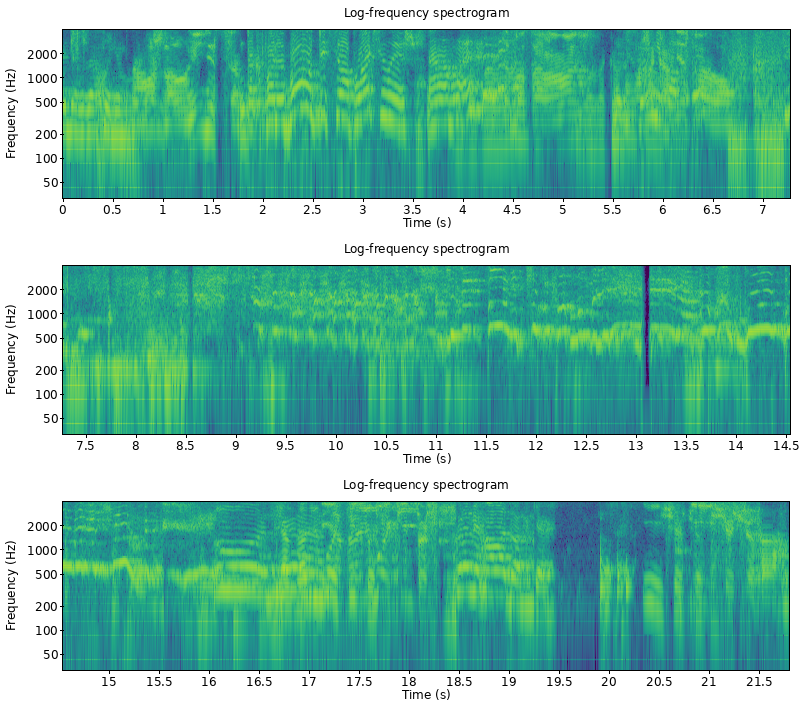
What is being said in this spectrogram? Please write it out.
Пойдем, заходим. Можно увидеться. Ну, Так по-любому ты все оплачиваешь. Ага. Базар ноль. Можно ко мне. сразу. Я за любой кипиш. Кроме голодовки И еще что-то. еще что-то.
